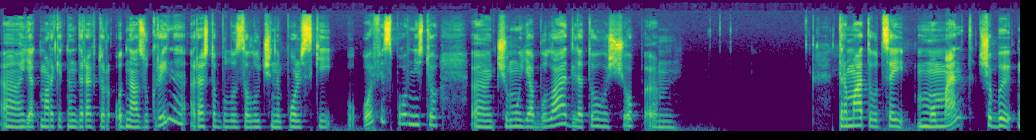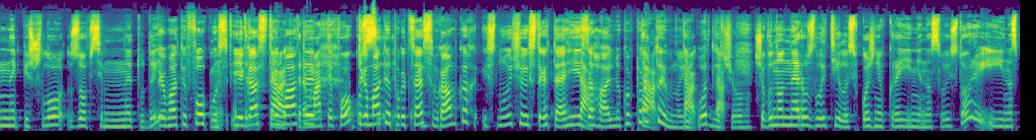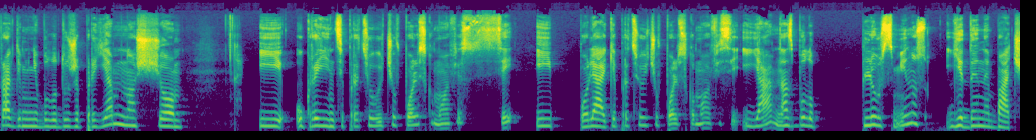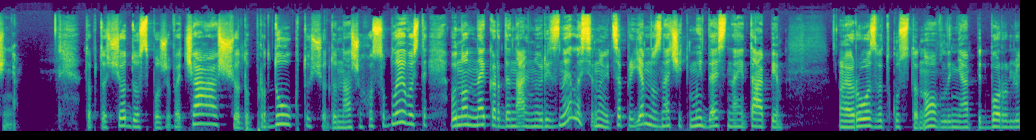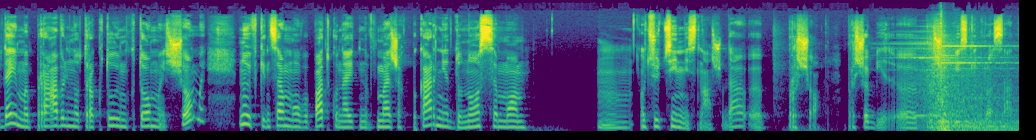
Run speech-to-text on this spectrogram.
е, як маркетинг-директор одна з України, решта було залучений польський офіс повністю. Е, Чому я була? Для того, щоб. ем, Тримати у цей момент, щоб не пішло зовсім не туди. Тримати фокус і якраз так, тримати, тримати фокус. тримати процес в рамках існуючої стратегії Так, загальнокорпоративної. Так, От для так. чого. Щоб воно не розлетілось в кожній країні на свою історію. І насправді мені було дуже приємно, що і українці, працюючи в польському офісі, і поляки, працюючи в польському офісі, і я, в нас було плюс-мінус єдине бачення. Тобто щодо споживача, щодо продукту, щодо наших особливостей, воно не кардинально різнилося. Ну і це приємно, значить, ми десь на етапі е, розвитку, становлення, підбору людей, ми правильно трактуємо, хто ми, що ми. Ну і в кінцевому випадку, навіть в межах пекарні, доносимо оцю цінність нашу. Да? е, Про що? Про що, бі- е, про що бійський круасан.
